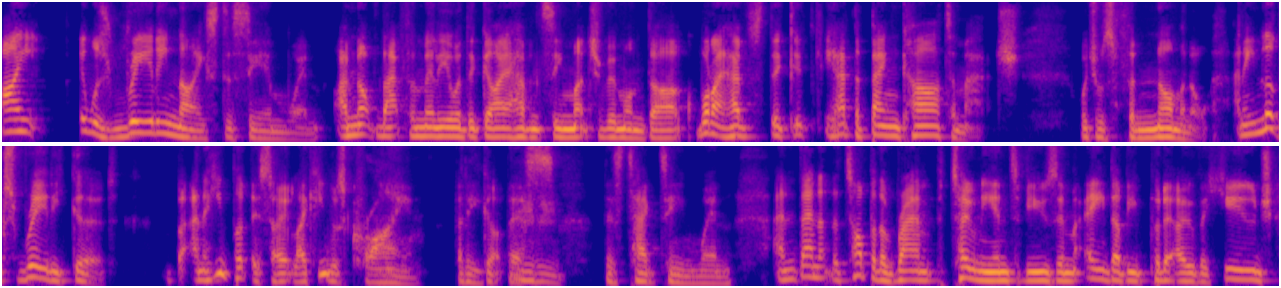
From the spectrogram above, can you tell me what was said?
I it was really nice to see him win. I'm not that familiar with the guy. I haven't seen much of him on Dark. What I have, he had the Ben Carter match, which was phenomenal, and he looks really good. But and he put this out like he was crying that he got this. Mm-hmm this tag team win. And then at the top of the ramp, Tony interviews him. AEW put it over huge,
